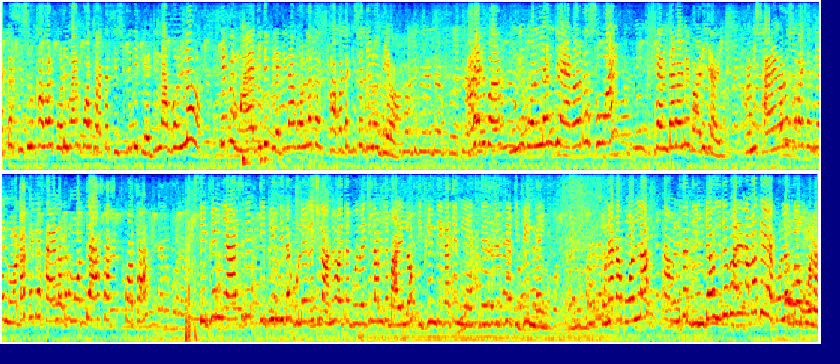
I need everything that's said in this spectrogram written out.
একটা শিশুর খাবার পরিমাণ কত? একটা শিশু যদি পেটি না ভরলো, কি মায়ের যদি পেটি না ভরলো, তার খাবারটা কিসের জন্য দেওয়া? আরেকবার উনি সময় সেন্টারে আমি বাড়ি যাই। আমি সাড়ে নটার সময় সেদিন নটা থেকে সাড়ে নটার মধ্যে আসার কথা। টিফিন নিয়ে আসিনি, টিফিন দিতে ভুলে গেছিলাম আমি হয়তো ভেবেছিলাম যে বাড়ির লোক টিফিন দিয়ে গেছে, নিয়ে আসতে এসে গেছে টিফিন নেই। ওনাকে বললাম আপনি তো দিনটাও দিতে পারেন আমাকে? বলে দেবো না।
